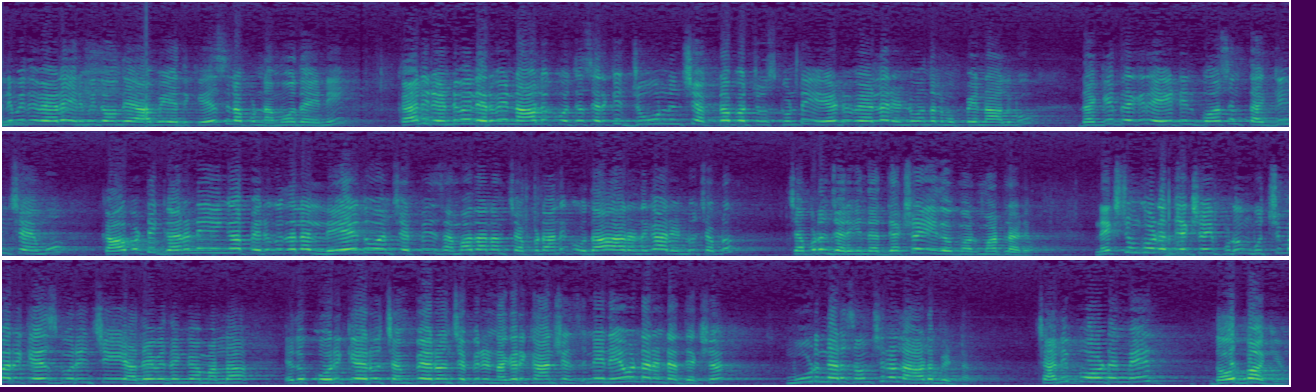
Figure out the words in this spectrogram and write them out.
ఎనిమిది వేల ఎనిమిది వందల యాభై ఐదు కేసులు అప్పుడు నమోదైనవి కానీ రెండు వేల ఇరవై నాలుగుకి వచ్చేసరికి జూన్ నుంచి అక్టోబర్ చూసుకుంటే ఏడు వేల రెండు వందల ముప్పై నాలుగు. దగ్గర దగ్గర ఎయిటీన్ పర్సెంట్ తగ్గించాము. కాబట్టి గణనీయంగా పెరుగుదల లేదు అని చెప్పి సమాధానం చెప్పడానికి ఉదాహరణగా రెండు చెప్పడం చెప్పడం జరిగింది. అధ్యక్ష ఇది మా- మాట్లాడాం. నెక్స్ట్ ఇంకోటి అధ్యక్ష ఇప్పుడు ముచ్చుమరి కేసు గురించి అదేవిధంగా మళ్ళా ఏదో కొరికారు చంపారు అని చెప్పి నగరి కాన్షియన్స్ నేనేమంటానంటే అధ్యక్ష మూడున్నర సంవత్సరాల ఆడబిడ్డ చనిపోవడమే దౌర్భాగ్యం.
